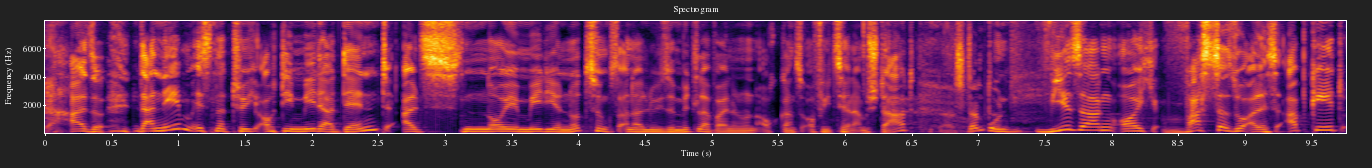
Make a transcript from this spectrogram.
ja. Also, daneben ist natürlich auch die Medadent als neue Mediennutzungsanalyse mittlerweile nun auch ganz offiziell am Start. Das stimmt. Und wir sagen euch, was da so alles abgeht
